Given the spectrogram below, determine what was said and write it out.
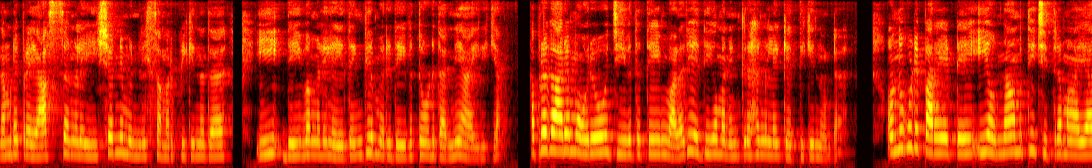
നമ്മുടെ പ്രയാസങ്ങളെ ഈശ്വരന് മുന്നിൽ സമർപ്പിക്കുന്നത് ഈ ദൈവങ്ങളിൽ ഏതെങ്കിലും ഒരു ദൈവത്തോട് തന്നെ ആയിരിക്കാം അപ്രകാരം ഓരോ ജീവിതത്തെയും വളരെയധികം അനുഗ്രഹങ്ങളിലേക്ക് എത്തിക്കുന്നുണ്ട്. ഒന്നുകൂടി പറയട്ടെ ഈ ഒന്നാമത്തെ ചിത്രമായ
